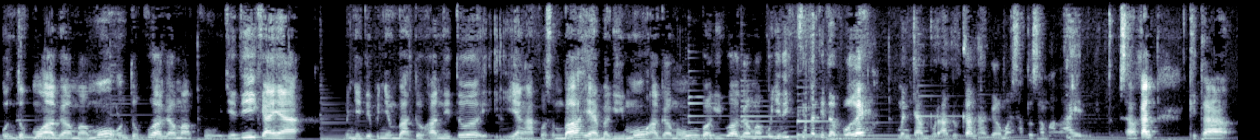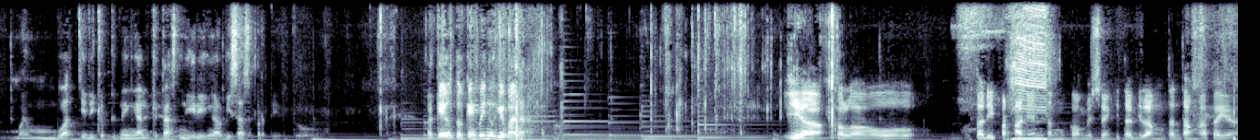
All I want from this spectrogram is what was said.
untukmu agamamu, untukku agamaku. Jadi kayak menjadi penyembah Tuhan itu yang aku sembah ya bagimu agamamu bagiku agamaku. Jadi kita tidak boleh mencampur adukan agama satu sama lain gitu. Misalkan kita membuat jadi kepentingan kita sendiri nggak bisa seperti itu. Oke untuk Kevin gimana Iya, kalau tadi pertanyaan kan kalau misalnya kita bilang tentang apa ya,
